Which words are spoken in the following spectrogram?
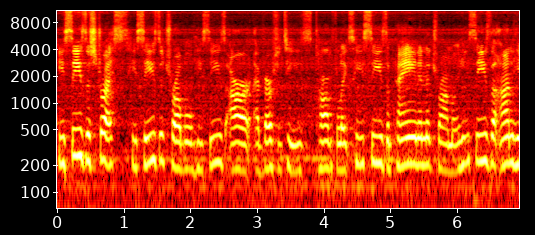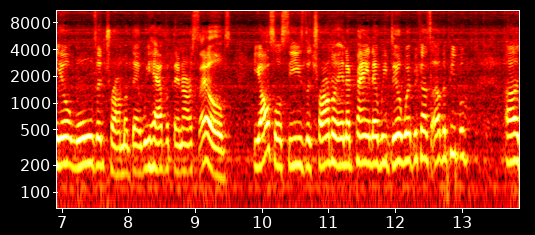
He sees the stress. He sees the trouble. He sees our adversities, conflicts. He sees the pain and the trauma. He sees the unhealed wounds and trauma that we have within ourselves. He also sees the trauma and the pain that we deal with because other people uh,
